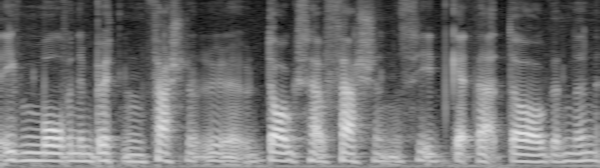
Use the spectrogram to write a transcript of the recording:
even more than in Britain, fashion you know, dogs have fashions. He'd get that dog, and then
